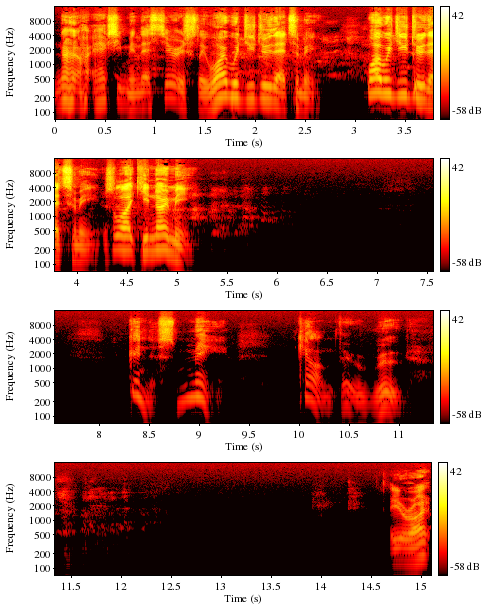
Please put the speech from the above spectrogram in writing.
No, I actually mean that seriously. Why would you do that to me? Why would you do that to me? It's like you know me. Goodness me. Callum, very rude. Are you all right?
